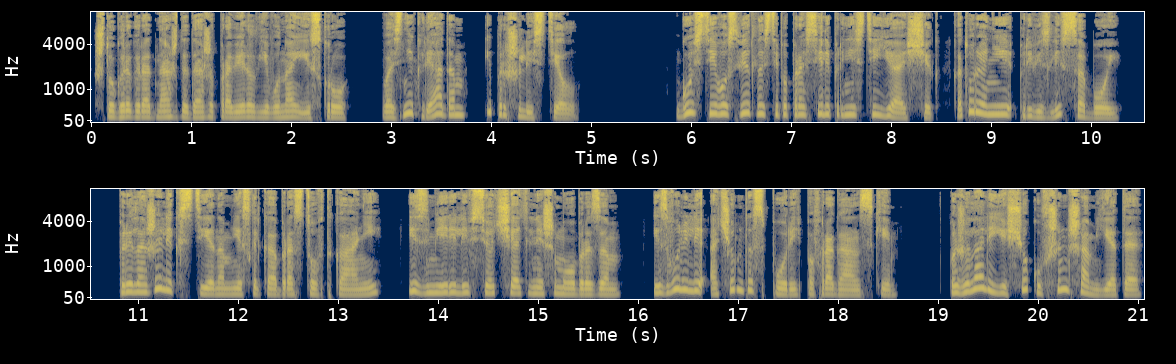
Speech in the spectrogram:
что Грегор однажды даже проверил его на искру, возник рядом и прошелестел. Гости его светлости попросили принести ящик, который они привезли с собой. Приложили к стенам несколько образцов тканей, измерили все тщательнейшим образом, изволили о чем-то спорить по-фрагански. Пожелали еще кувшин шамьета,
